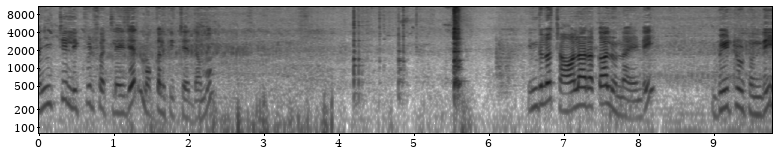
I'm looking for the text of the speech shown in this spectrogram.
మంచి లిక్విడ్ ఫర్టిలైజర్ మొక్కలకి ఇచ్చేద్దాము. ఇందులో చాలా రకాలు ఉన్నాయండి. బీట్రూట్ ఉంది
